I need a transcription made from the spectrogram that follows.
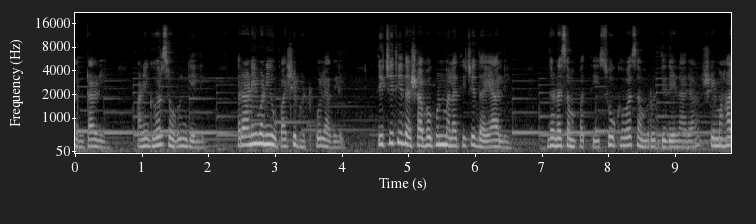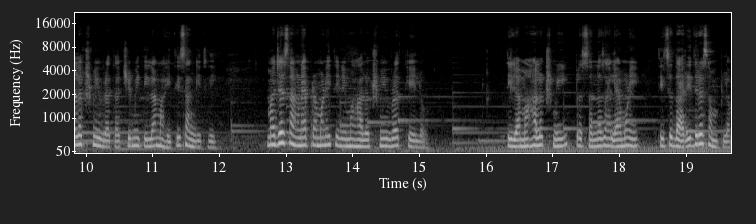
कंटाळली आणि घर सोडून गेली. राणीवणी उपाशी भटकू लागली. तिची ती दशा बघून मला तिची दया आली. धनसंपत्ती सुख व समृद्धी देणाऱ्या श्री महालक्ष्मी व्रताची मी तिला माहिती सांगितली. माझ्या सांगण्याप्रमाणे तिने महालक्ष्मी व्रत केलं. तिला महालक्ष्मी प्रसन्न झाल्यामुळे तिचं दारिद्र्य संपलं.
